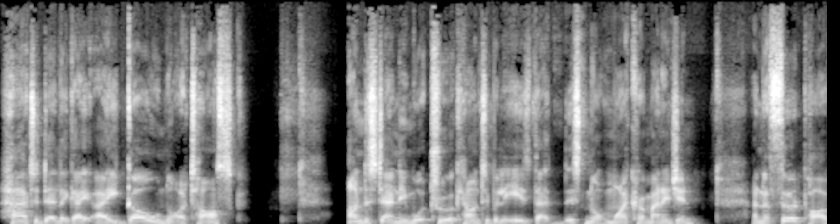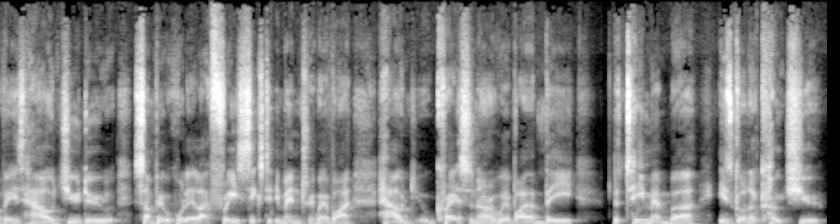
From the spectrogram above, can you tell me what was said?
how to delegate a goal, not a task. Understanding what true accountability is, that it's not micromanaging. And the third part of it is how do you do, some people call it like 360 mentoring, whereby how create a scenario whereby the, the team member is going to coach you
